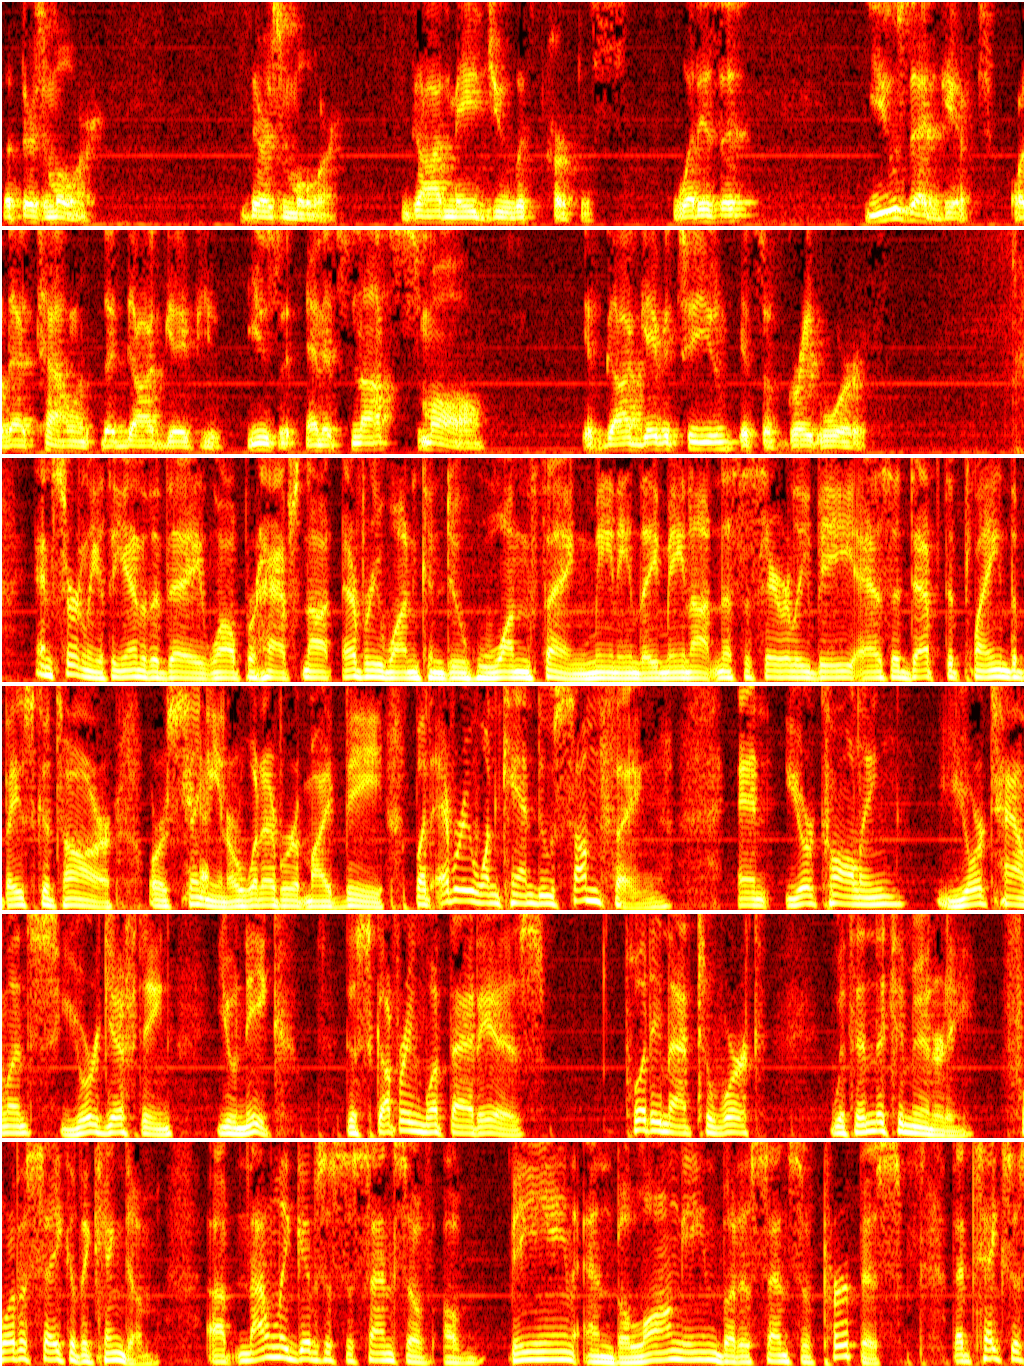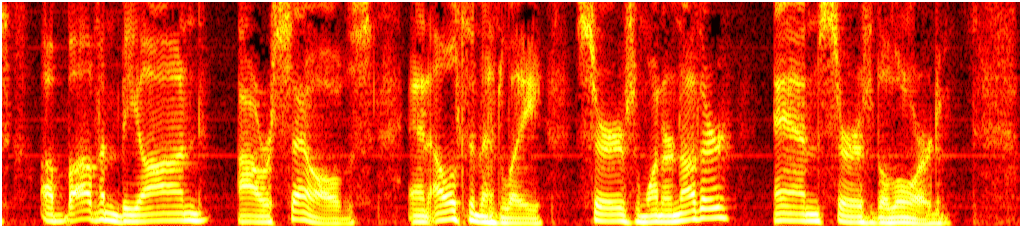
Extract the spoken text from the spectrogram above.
But there's more. There's more. God made you with purpose. What is it? Use that gift or that talent that God gave you. Use it. And it's not small. If God gave it to you, it's of great worth. And certainly at the end of the day, while perhaps not everyone can do one thing, meaning they may not necessarily be as adept at playing the bass guitar or singing or whatever it might be, but everyone can do something. And your calling, your talents, your gifting, unique. Discovering what that is, putting that to work within the community for the sake of the kingdom, uh, not only gives us a sense of, of being and belonging, but a sense of purpose that takes us above and beyond ourselves and ultimately serves one another and serves the Lord.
